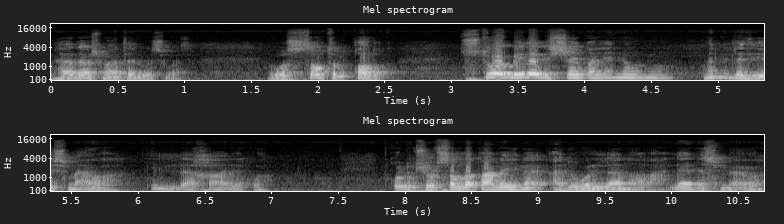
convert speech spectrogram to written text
هذا واش معناتها الوسوسه هو الصوت القرط استعمل للشيطان لأنه من الذي يسمعه الا خالقه يقول لك شوف سلط علينا عدوا لا نراه لا نسمعه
